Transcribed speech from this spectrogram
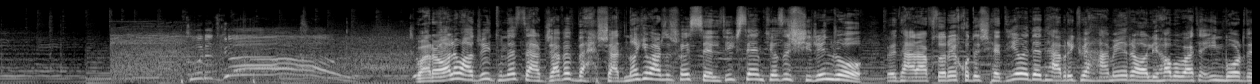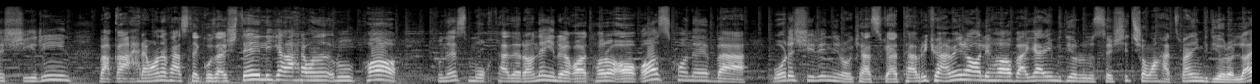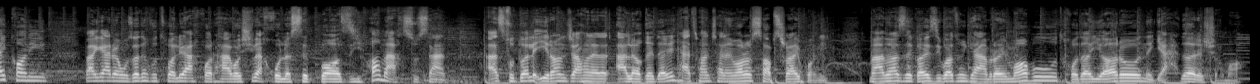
و رئال مادرید تونست در جو وحشتناک ورزشگاه سلتیک سه امتیاز شیرین رو به طرفدارای خودش هدیه بده تبریک به همه رئالی ها بابت این برد شیرین و قهرمان فصل گذشته لیگ قهرمان اروپا تونست مقتدرانه این رقابت ها رو آغاز کنه و برد شیرینی رو کسب کرد. تبریک به همه رئالی ها و اگر این ویدیو رو دوست داشتید شما حتما این ویدیو رو لایک کنید و اگر به موضوعات فوتبالی اخبار حواشی و خلاصه بازی ها مخصوصا از فوتبال ایران جهان علاقه دارید حتما channel ما رو subscribe کنید. ممنون از نگاه زیباتون که همراه ما بود. خدا یار و نگهدار شما.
